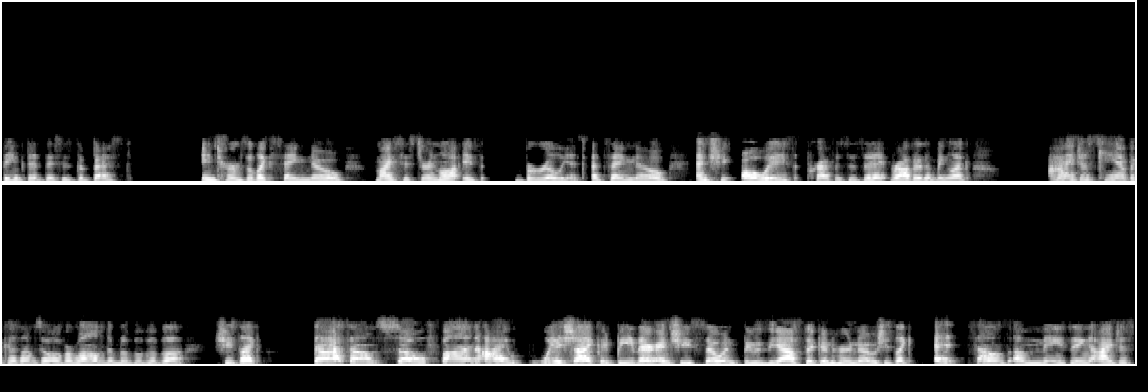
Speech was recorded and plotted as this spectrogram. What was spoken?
think that this is the best in terms of like saying no, my sister-in-law is brilliant at saying no, and she always prefaces it rather than being like, I just can't because I'm so overwhelmed and blah blah blah blah. She's like, that sounds so fun. I wish I could be there. And she's so enthusiastic in her no. She's like, it sounds amazing. I just,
